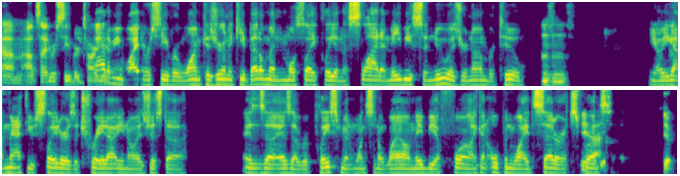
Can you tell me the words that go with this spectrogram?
um, outside receiver target. Got to be wide receiver one because you're going to keep Edelman most likely in the slot, and maybe Sanu is your number two. hmm You know, you got Matthew Slater as a trade out. You know, as just a as a, as a replacement once in a while, maybe a four like an open wide set or a spread. Yeah. set. Yep.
